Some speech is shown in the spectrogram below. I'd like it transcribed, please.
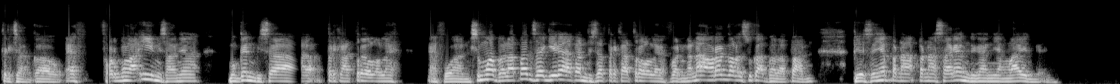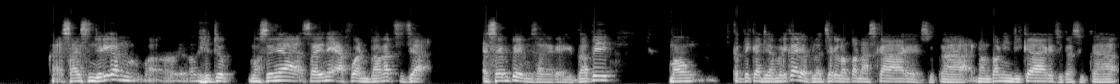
terjangkau. F Formula E misalnya mungkin bisa terkatrol oleh F1. Semua balapan saya kira akan bisa terkatrol oleh F1 karena orang kalau suka balapan biasanya penasaran dengan yang lain. Kayak saya sendiri kan uh, hidup, maksudnya saya ini F1 banget sejak SMP misalnya kayak gitu. Tapi mau ketika di Amerika ya belajar nonton NASCAR, ya, suka nonton IndyCar juga suka.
